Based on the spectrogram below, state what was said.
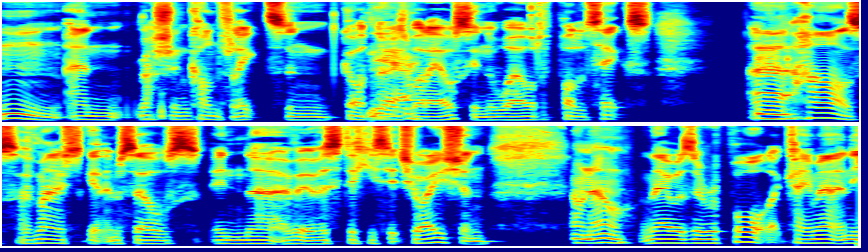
Mm, and Russian conflicts and God knows Yeah. what else in the world of politics. Uh, Haas have managed to get themselves in uh, a bit of a sticky situation. oh no, There was a report that came out in the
